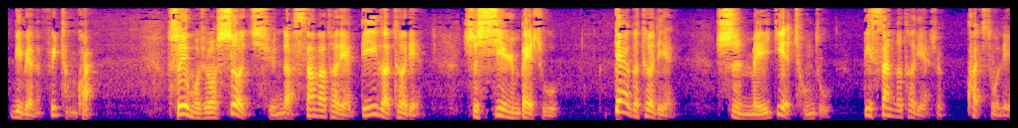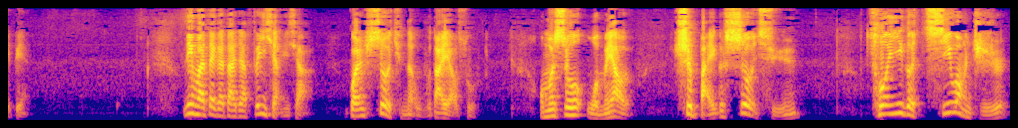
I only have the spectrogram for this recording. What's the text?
裂变的非常快。所以我们说，社群的三大特点：第一个特点是信任背书；第二个特点是媒介重组；第三个特点是快速裂变。另外，再给大家分享一下关于社群的五大要素。我们说，我们要是把一个社群从一个期望值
